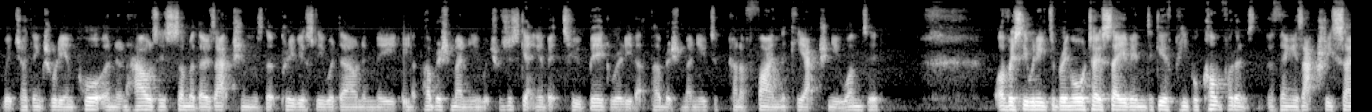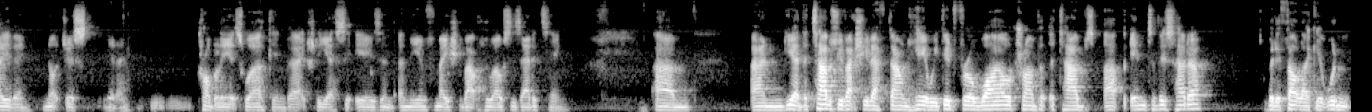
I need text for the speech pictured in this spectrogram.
which I think is really important and houses some of those actions that previously were down in the, in the publish menu, which was just getting a bit too big, really, that publish menu to kind of find the key action you wanted. Obviously, we need to bring auto saving to give people confidence that the thing is actually saving, not just, you know, probably it's working, but actually, yes, it is, and, and the information about who else is editing. Um, and yeah, the tabs we've actually left down here, we did for a while try and put the tabs up into this header but it felt like it wouldn't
